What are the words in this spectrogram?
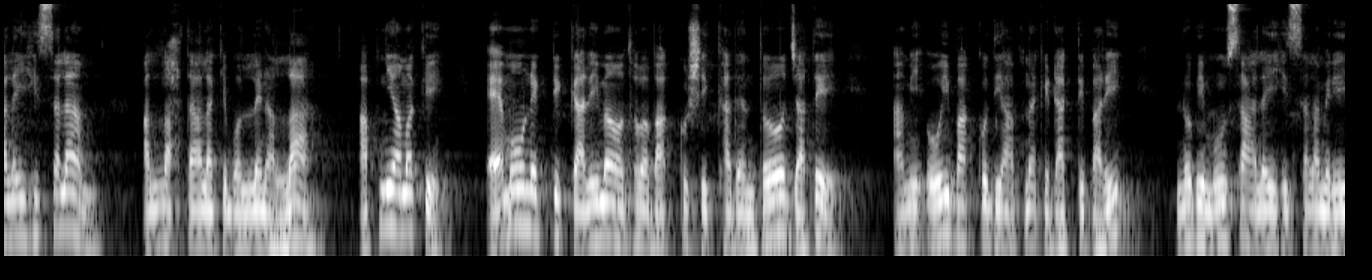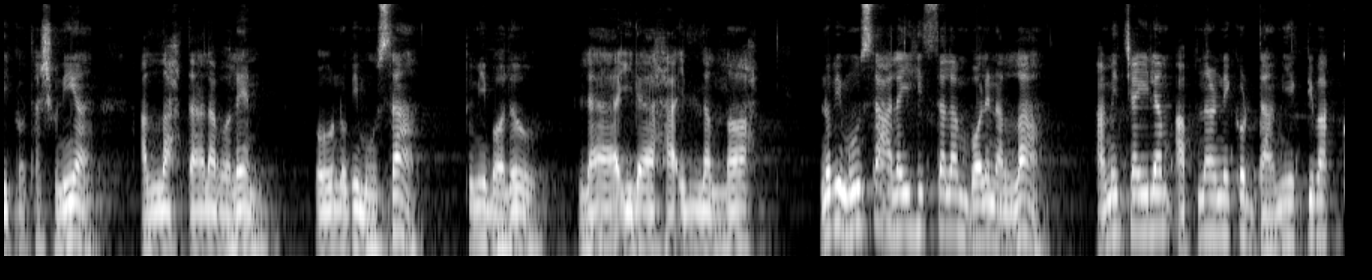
আলাইহিসালাম আল্লাহ তালাকে বললেন, আল্লাহ, আপনি আমাকে এমন একটি কালিমা অথবা বাক্য শিক্ষা দেন তো যাতে আমি ওই বাক্য দিয়ে আপনাকে ডাকতে পারি নবী মুসা আলাইহিসালামের এই কথা শুনিয়া আল্লাহ তালা বলেন, ও নবী মুসা, তুমি বলো, লা ইলাহা ইল্লাল্লাহ নবী মুসা আলাইহিসাল্লাম বলেন, আল্লাহ, আমি চাইলাম আপনার নিকট দামি একটি বাক্য।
